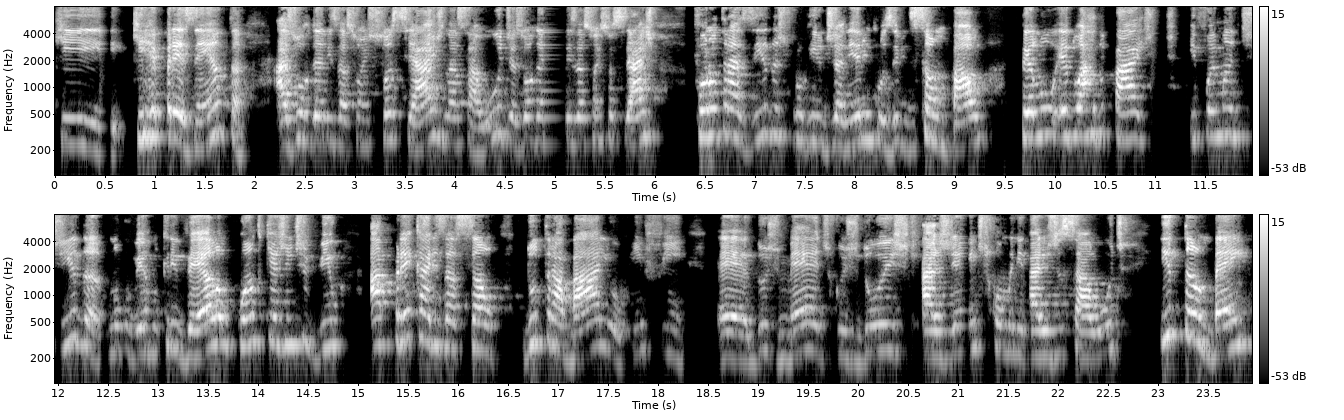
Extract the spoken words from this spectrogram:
que, que representa as organizações sociais na saúde, as organizações sociais foram trazidas para o Rio de Janeiro, inclusive de São Paulo, pelo Eduardo Paes, e foi mantida no governo Crivella o quanto que a gente viu a precarização do trabalho, enfim, é, dos médicos, dos agentes comunitários de saúde e também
